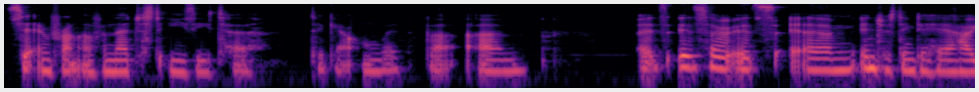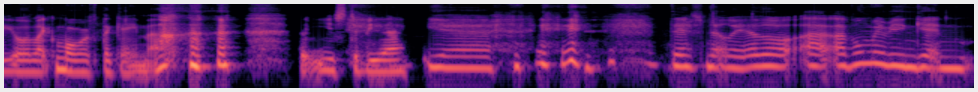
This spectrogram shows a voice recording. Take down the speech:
sit in front of and they're just easy to to get on with but um it's it's so it's um interesting to hear how you're like more of the gamer that used to be Yeah, definitely. Although I, I've only been getting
